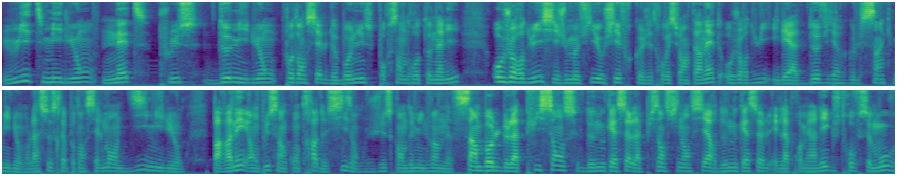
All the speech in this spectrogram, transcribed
8 millions net plus 2 millions potentiels de bonus pour Sandro Tonali. Aujourd'hui, si je me fie aux chiffres que j'ai trouvés sur internet, aujourd'hui il est à 2,5 millions. Là, ce serait potentiellement 10 millions par année et en plus un contrat de 6 ans jusqu'en 2029. Symbole de la puissance de Newcastle, la puissance financière de Newcastle et de la Première Ligue, je trouve ce move,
